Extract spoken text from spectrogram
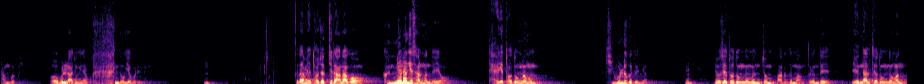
방법이에요. 업을 아주 그냥 확 녹여버리는 거예요. 응? 그 다음에 도적질 안 하고 근면하게 살면 돼요. 대개 도둑놈은 기울르거든요. 응? 요새 도둑놈은 좀 빠르더만. 그런데 옛날 도둑놈은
